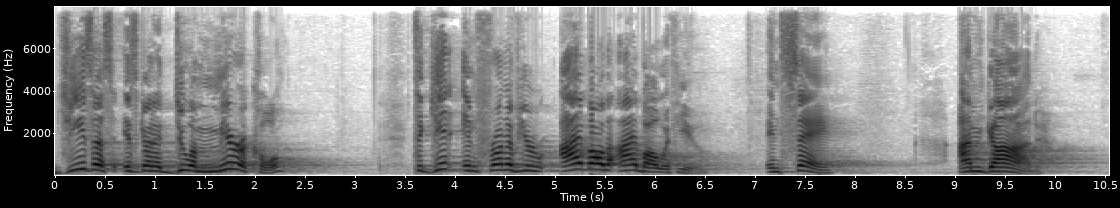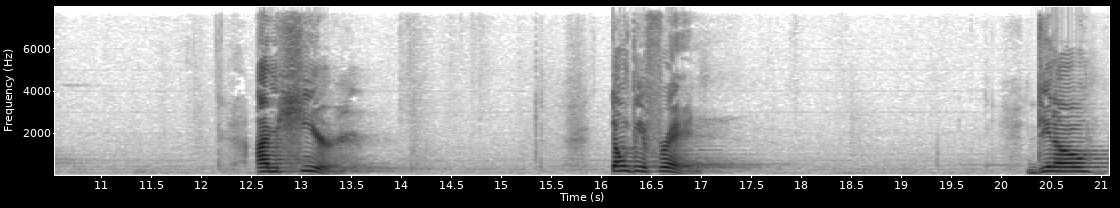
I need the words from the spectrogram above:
Jesus is going to do a miracle to get in front of your eyeball to eyeball with you and say, I'm God. I'm here. Don't be afraid. Do you know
